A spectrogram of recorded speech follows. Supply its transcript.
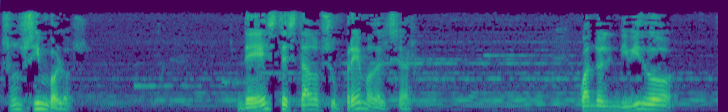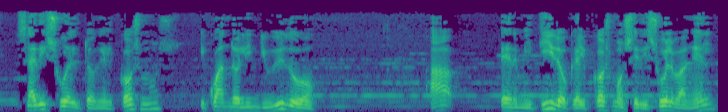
son símbolos de este estado supremo del ser. Cuando el individuo se ha disuelto en el cosmos y cuando el individuo ha permitido que el cosmos se disuelva en él,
